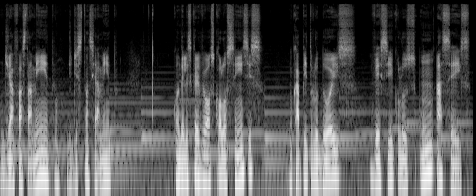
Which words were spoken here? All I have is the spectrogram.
de afastamento, de distanciamento, quando ele escreveu aos Colossenses, no capítulo 2, versículos 1 a 6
